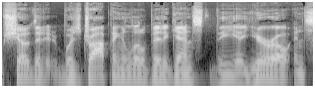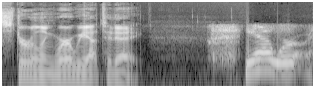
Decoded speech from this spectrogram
showed that it was dropping a little bit against the euro and sterling. Where are we at today? Yeah, we're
